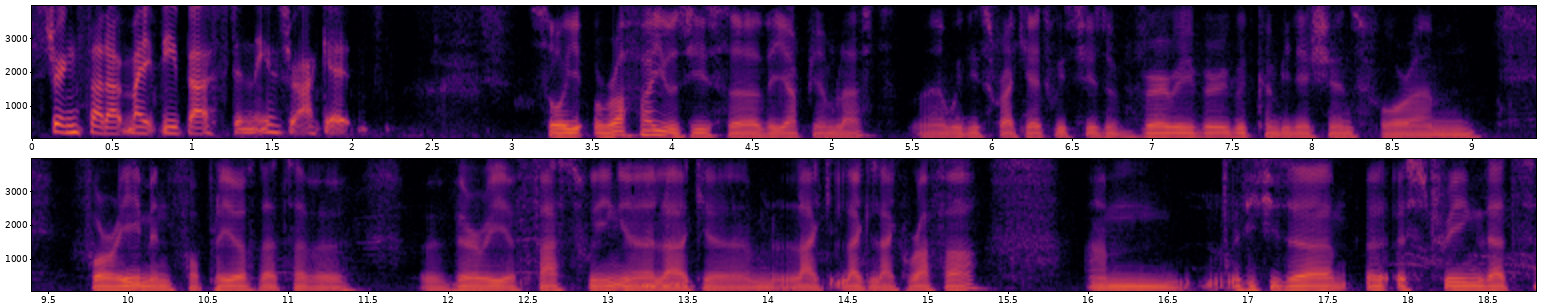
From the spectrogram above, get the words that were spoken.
string setup might be best in these rackets. So Rafa uses uh, the RPM Blast uh, with this racket, which is a very, very good combination for um, for him and for players that have a, a very uh, fast swing, uh, mm-hmm. like um, like like like Rafa. Um, this is a, a, a, string that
